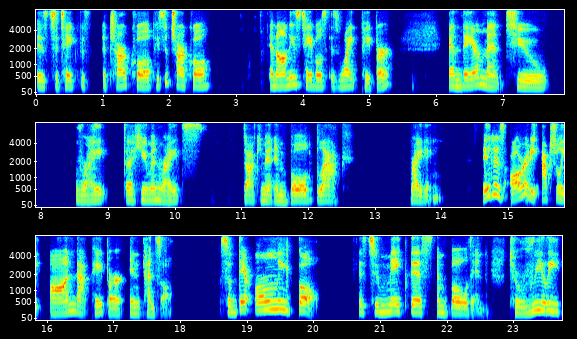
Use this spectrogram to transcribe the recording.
is to take this, a charcoal, piece of charcoal, and on these tables is white paper. And they are meant to write the human rights document in bold black writing. It is already actually on that paper in pencil. So their only goal is to make this emboldened, to really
